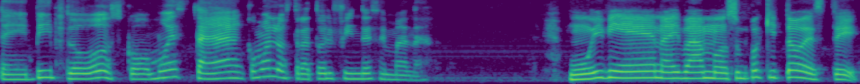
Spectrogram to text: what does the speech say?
Baby Boss, ¿cómo están? ¿Cómo los trató el fin de semana? Muy bien, ahí vamos. Un poquito, este,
